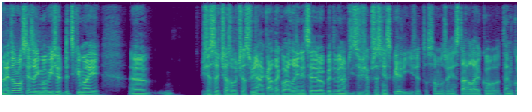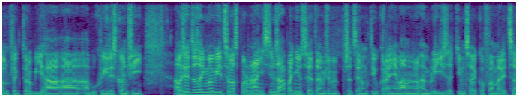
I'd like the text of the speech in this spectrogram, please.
No je to vlastně zajímavé, že vždycky mají uh, že se čas od času nějaká taková iniciativa opět vynoří, což je přesně skvělý, že to samozřejmě stále jako ten konflikt probíhá a, a Bůh kdy skončí. Ale že je to zajímavé třeba s porovnání s tím západním světem, že my přece jenom k té Ukrajině máme mnohem blíž, zatímco jako v Americe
